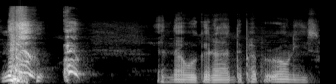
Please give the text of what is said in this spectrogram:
and now we're gonna add the pepperonis.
